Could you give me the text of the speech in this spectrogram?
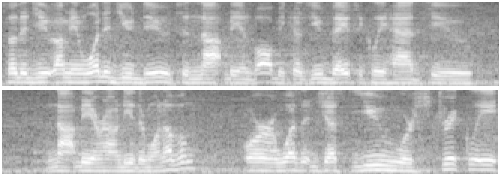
So did you? I mean, what did you do to not be involved? Because you basically had to not be around either one of them, or was it just you were strictly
